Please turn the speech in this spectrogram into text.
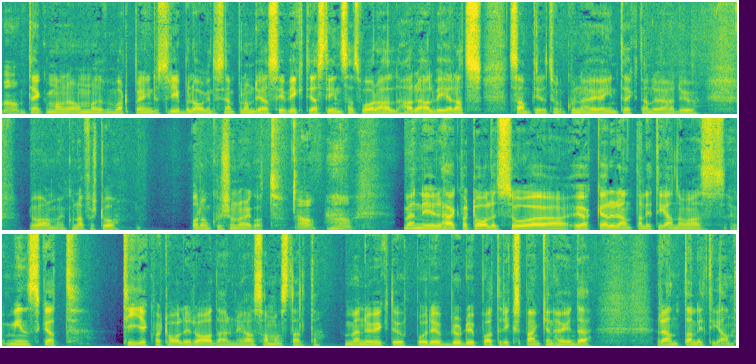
Ja. Tänker man om man varit på industribolagen till exempel, om deras viktigaste insatsvara hade halverats samtidigt som kunna höja intäkterna, då hade, då hade man kunnat förstå vad de kurserna hade gått. Ja, ja. Men i det här kvartalet så ökade räntan lite grann. De har minskat tio kvartal i rad där när jag har sammanställt det. Men nu gick det upp och det berodde på att Riksbanken höjde räntan lite grann.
